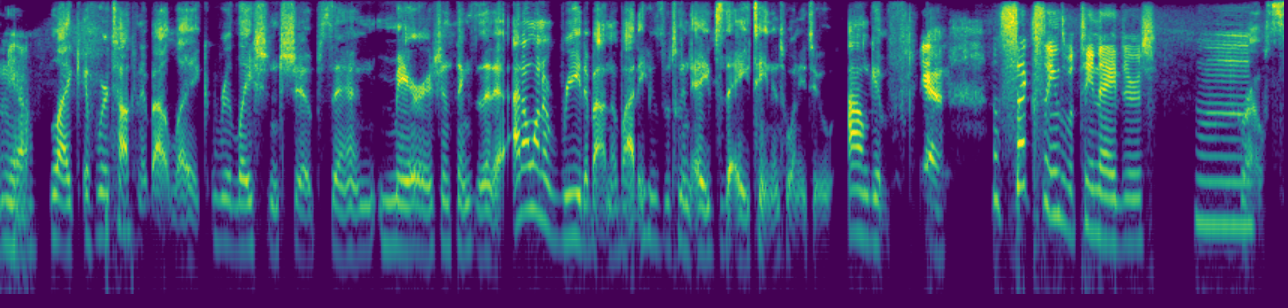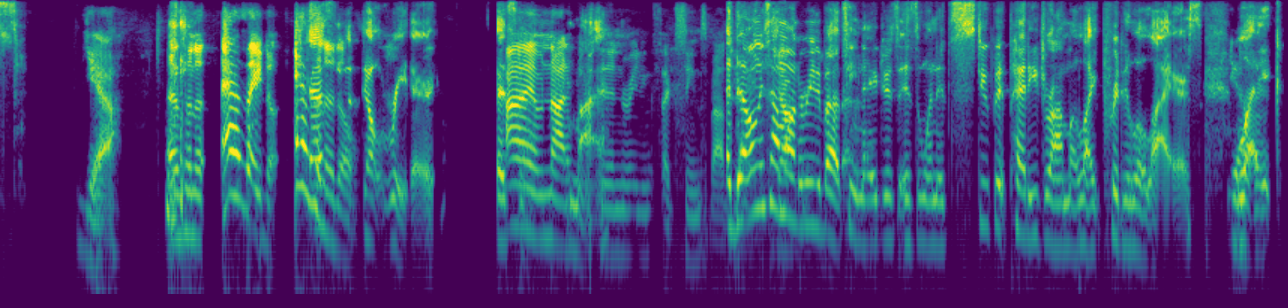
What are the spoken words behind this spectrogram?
yeah. Like if we're talking about like relationships and marriage and things like that, I don't want to read about nobody who's between the ages of 18 and 22. I don't give. Yeah. Sex scenes with teenagers. Hmm. Gross. Yeah. As an as a as, as an adult, an adult reader. I am not interested in reading sex scenes about. The only time I want to read about teenagers is when it's stupid petty drama like Pretty Little Liars, yeah. like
